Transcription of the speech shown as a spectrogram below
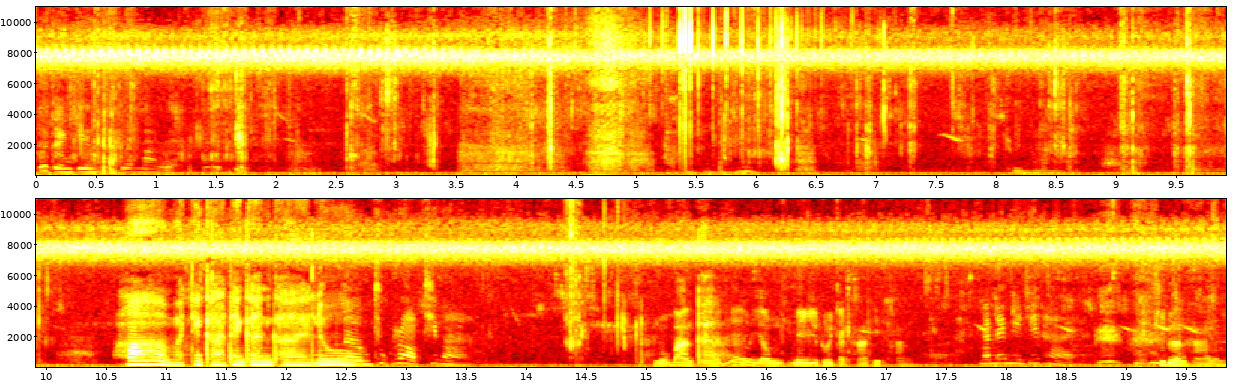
ตัวจริงๆเพื่อนมากเลย อ่าบรรยากาศในการถ่ายรูปเดิมทุกรอบที่มารู้บ้านตัวเองยังไม่รู้จักหาที่ทางมันไม่มีที่ถ่าย ที่เดินหายัง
